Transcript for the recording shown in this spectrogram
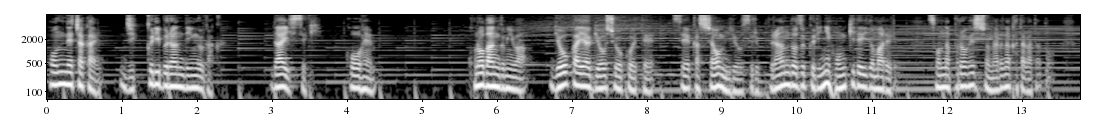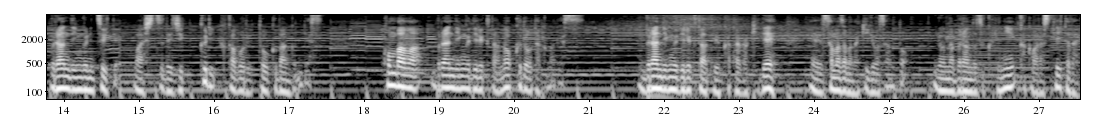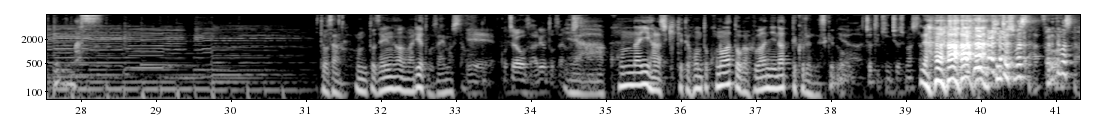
本音茶会じっくりブランディング学。第1席後編。この番組は業界や業種を超えて生活者を魅了するブランド作りに本気で挑まれるそんなプロフェッショナルな方々とブランディングについて和室でじっくり深掘るトーク番組です。こんばんはブランディングディレクターの工藤拓磨です。ブランディングディレクターという肩書きでさまざまな企業さんといろんなブランド作りに関わらせていただいております。藤さん本当前半ありがとうございました。ええこちらこそありがとうございました。いやこんないい話聞けて本当この後が不安になってくるんですけど。いやちょっと緊張しました、ね、緊張しました？されてました？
